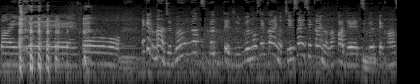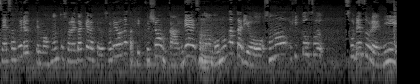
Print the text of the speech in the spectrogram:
ぱいでそう。だけどまあ自分が作って自分の世界の小さい世界の中で作って完成させるってもう本当それだけだけどそれをなんかフィクション感でその物語をその人そそれぞれに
